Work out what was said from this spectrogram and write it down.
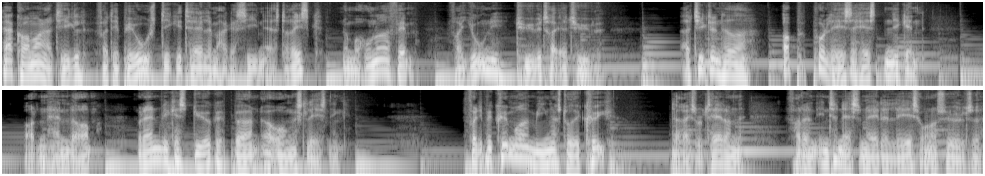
Her kommer en artikel fra DPU's digitale magasin Asterisk, nummer 105 fra juni 2023. Artiklen hedder Op på læsehesten igen, og den handler om, hvordan vi kan styrke børn og unges læsning. For de bekymrede miner stod i kø, da resultaterne fra den internationale læseundersøgelse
